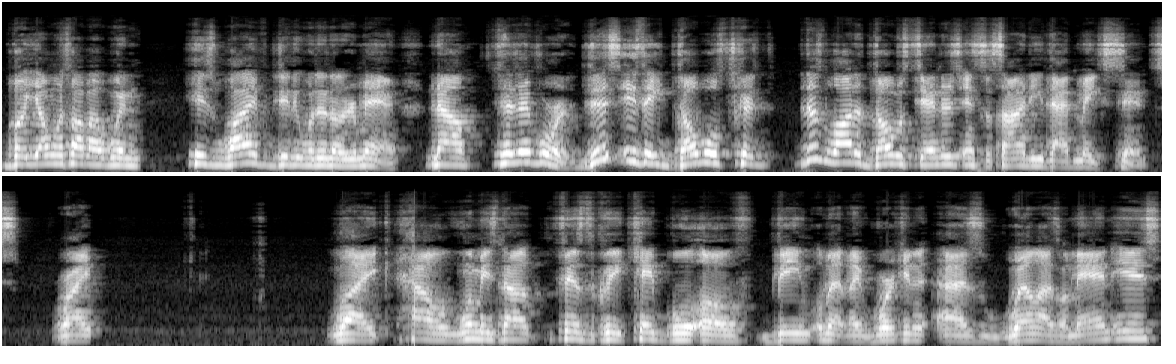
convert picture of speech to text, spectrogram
but y'all want to talk about when his wife did it with another man. Now, therefore, this is a double, cause there's a lot of double standards in society that make sense, right? Like how women's not physically capable of being, like working as well as a man is.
